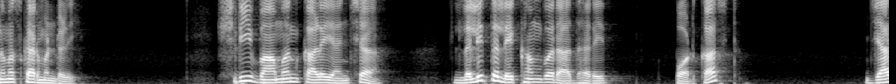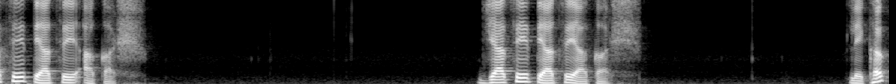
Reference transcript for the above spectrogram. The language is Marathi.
नमस्कार मंडळी. श्री वामन काळे यांच्या ललित लेखांवर आधारित पॉडकास्ट ज्याचे त्याचे आकाश. ज्याचे त्याचे आकाश. लेखक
